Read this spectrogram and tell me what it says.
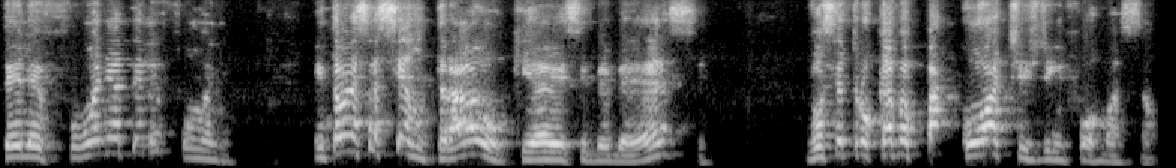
telefone a telefone. Então, essa central, que era esse BBS, você trocava pacotes de informação.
